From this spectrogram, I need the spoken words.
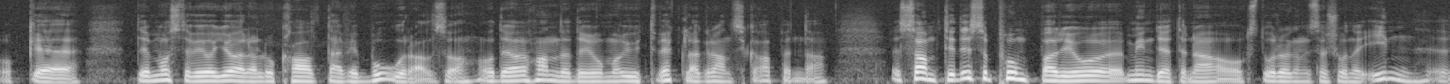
Och uh, det måste vi göra lokalt där vi bor alltså. Och det handlar det om att utveckla grannskapen då. Samtidigt så pumpar ju myndigheterna och stora organisationer in uh,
